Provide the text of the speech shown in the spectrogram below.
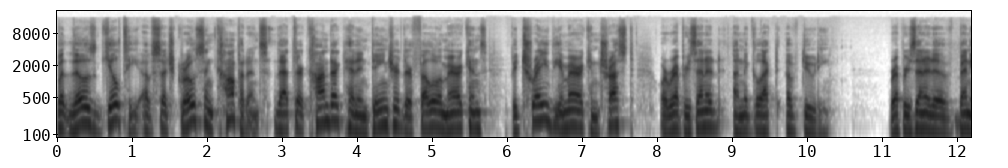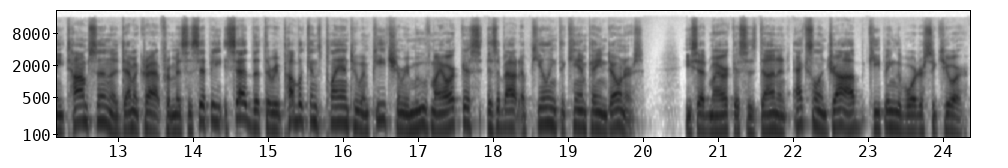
but those guilty of such gross incompetence that their conduct had endangered their fellow Americans, betrayed the American trust, or represented a neglect of duty. Representative Bennie Thompson, a Democrat from Mississippi, said that the Republicans' plan to impeach and remove Mayorkas is about appealing to campaign donors. He said Mayorkas has done an excellent job keeping the border secure.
